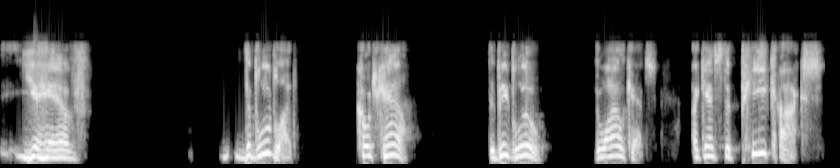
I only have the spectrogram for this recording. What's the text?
You have the blue blood, Coach Cal, the Big Blue, the Wildcats against the Peacocks.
